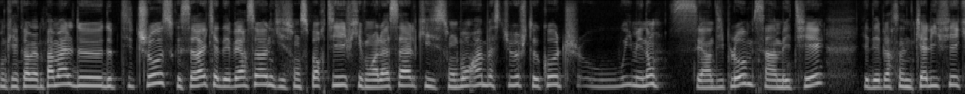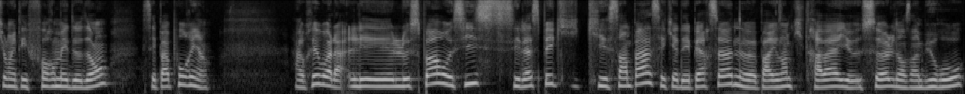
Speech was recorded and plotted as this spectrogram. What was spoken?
Donc il y a quand même pas mal de, de petites choses, parce que c'est vrai qu'il y a des personnes qui sont sportives, qui vont à la salle, qui sont bons, ah bah si tu veux je te coach, oui mais non, c'est un diplôme, c'est un métier, il y a des personnes qualifiées qui ont été formées dedans, c'est pas pour rien. Après voilà, le sport aussi, c'est l'aspect qui, est sympa, c'est qu'il y a des personnes, euh, par exemple, qui travaillent seules dans un bureau,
